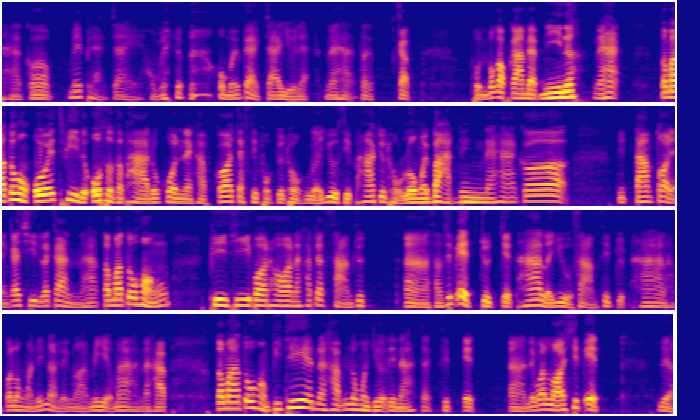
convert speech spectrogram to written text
นะฮะก็ไม่แปลกใจ ผมไม่ผมไม่แปลกใจอยู่แหละนะฮะแต่กับผลประกอบการแบบนี้เนอะนะฮะต่อมาตัวของ OSP หรือโอสถสภาทุกคนนะครับ ก็จาก 16.6 เหลืออยู่ 15.6 ลงไปบาทหนึ่งนะฮะก็ติดตามต่ออย่างใกล้ชิดแล้วกันนะฮะต่อมาตัวของ PT ปตทนะครับจาก 3. จุดอ่า31.75เหลืออยู่30.5นะครับก็ลงมานิดหน่อยเล็กน้อยไม่เยอะมากนะครับ ต่อมาตัวของพิเทพนะครับลงมาเยอะเลยนะจาก11อ่าเรียกว่า111เหลือ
